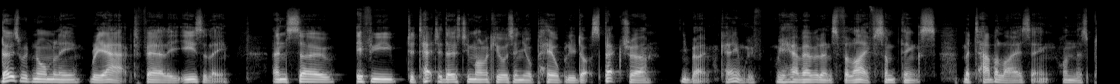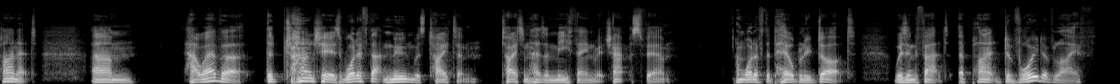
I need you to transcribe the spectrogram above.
those would normally react fairly easily. And so if you detected those two molecules in your pale blue dot spectra, you'd be like, okay, we've, we have evidence for life. Something's metabolizing on this planet. Um, however, the challenge here is what if that moon was Titan? Titan has a methane rich atmosphere. And what if the pale blue dot was in fact a planet devoid of life,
